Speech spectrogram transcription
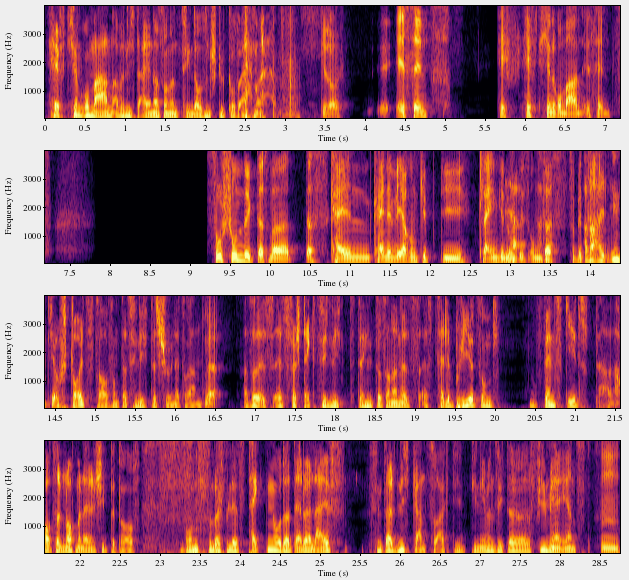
Heftchenroman, aber nicht einer, sondern 10.000 Stück auf einmal. Genau. Essenz. Hef Heftchenroman Essenz. So schundig, dass man, dass es kein, keine Währung gibt, die klein genug ja, ist, um aber, das zu bezahlen. Aber halt irgendwie auch stolz drauf und das finde ich das Schöne dran. Ja. Also es, es versteckt sich nicht dahinter, sondern es, es zelebriert und wenn es geht, haut halt nochmal eine Schippe drauf. Und zum Beispiel jetzt Tekken oder Dead or Alive sind halt nicht ganz so arg. Die, die nehmen sich da viel mehr ernst. Mhm.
